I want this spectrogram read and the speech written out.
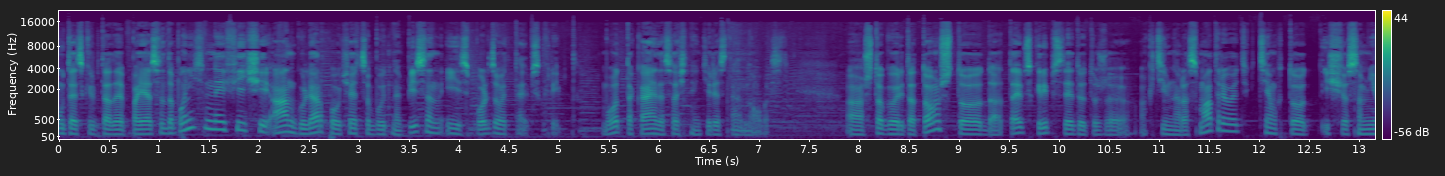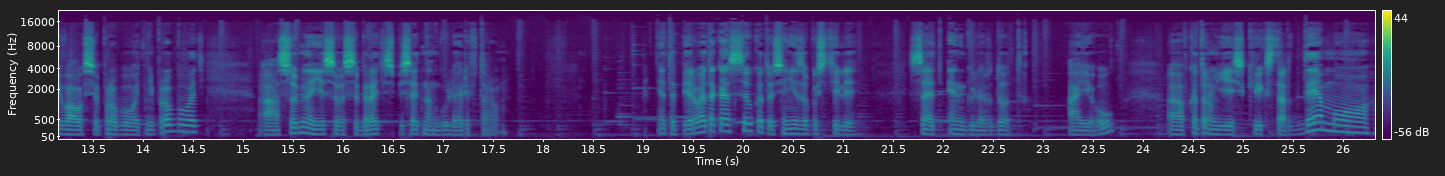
у TypeScript появятся дополнительные фичи, а Angular, получается, будет написан и использовать TypeScript. Вот такая достаточно интересная новость. А, что говорит о том, что да, TypeScript следует уже активно рассматривать тем, кто еще сомневался, пробовать, не пробовать, а особенно если вы собираетесь писать на Angular 2. Это первая такая ссылка, то есть они запустили сайт angular.io, а, в котором есть Quick Start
